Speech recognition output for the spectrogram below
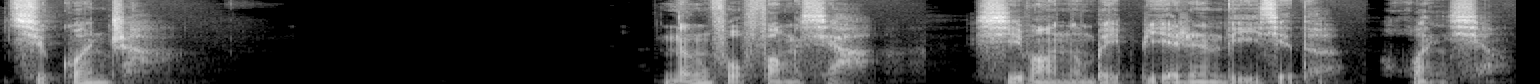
去观察？能否放下希望能被别人理解的幻想？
